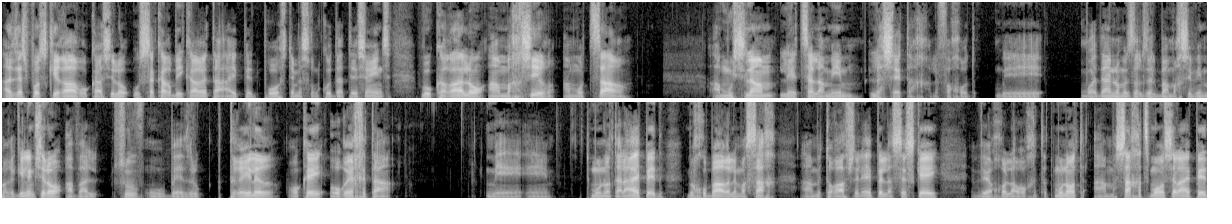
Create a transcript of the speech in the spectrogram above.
אז יש פה סקירה ארוכה שלו, הוא סקר בעיקר את האייפד פרו 12.9 אינץ' והוא קרא לו המכשיר, המוצר המושלם לצלמים לשטח לפחות. הוא עדיין לא מזלזל במחשבים הרגילים שלו, אבל שוב, הוא באיזה טריילר, אוקיי, עורך את התמונות על האייפד, מחובר למסך המטורף של אפל, ה-6K, ויכול לערוך את התמונות. המסך עצמו של האייפד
